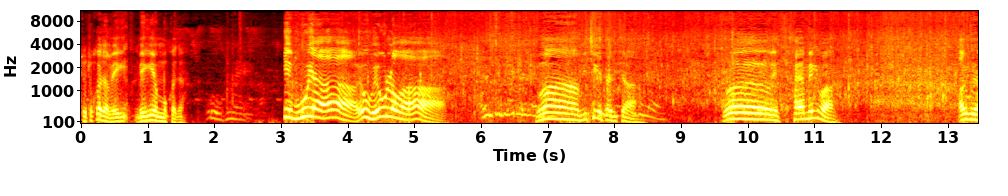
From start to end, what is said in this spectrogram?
저쪽 가자. 메기, 메기 연못 가자. 이게 뭐야? 여기 왜 올라와? 와, 미치겠다, 진짜. 와, 하얀 메기 봐. 아이고야.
